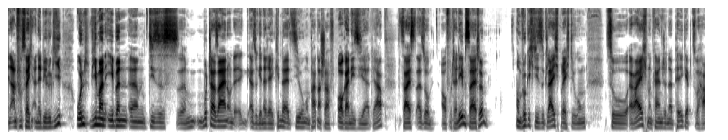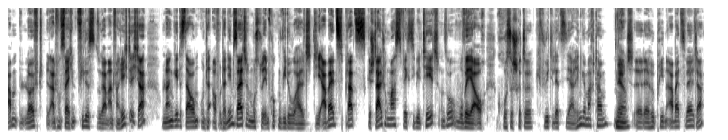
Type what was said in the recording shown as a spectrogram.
in Anführungszeichen an der Biologie und wie man eben ähm, dieses äh, Muttersein und äh, also generell Kindererziehung und Partnerschaft organisiert, ja. Das heißt also auf Unternehmensseite um wirklich diese Gleichberechtigung zu erreichen und keinen Gender Pay Gap zu haben, läuft in Anführungszeichen vieles sogar am Anfang richtig, ja. Und dann geht es darum, unter, auf Unternehmensseite musst du eben gucken, wie du halt die Arbeitsplatzgestaltung machst, Flexibilität und so, wo wir ja auch große Schritte gefühlt die letzten Jahre hingemacht haben ja. mit äh, der hybriden Arbeitswelt, ja.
